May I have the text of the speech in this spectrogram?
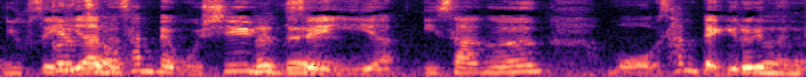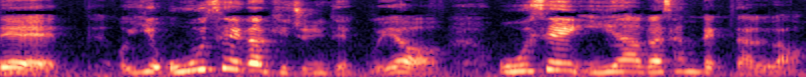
6세 그렇죠. 이하는 350, 네네. 6세 이하, 이상은 뭐 300 이러겠는데 이 5세가 기준이 됐고요 5세 이하가 300달러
